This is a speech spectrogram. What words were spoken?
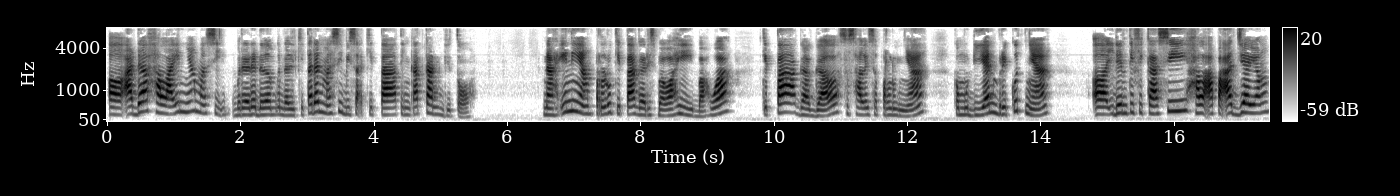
uh, ada hal lain yang masih berada dalam kendali kita dan masih bisa kita tingkatkan gitu. Nah, ini yang perlu kita garis bawahi bahwa kita gagal sesali seperlunya. Kemudian berikutnya uh, identifikasi hal apa aja yang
